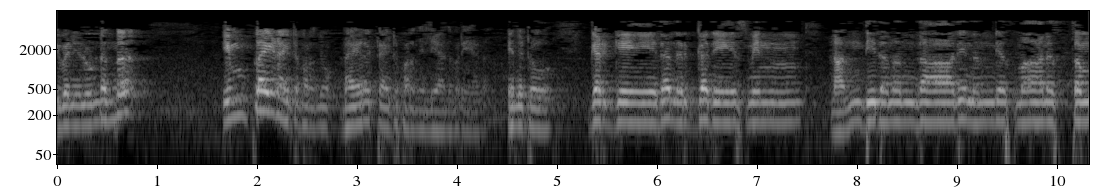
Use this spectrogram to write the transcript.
ഇവനിലുണ്ടെന്ന് ഇംപ്ലൈഡ് ആയിട്ട് പറഞ്ഞു ഡയറക്റ്റ് ആയിട്ട് പറഞ്ഞില്ല എന്ന് പറയാണ്. എന്നിട്ടോ ഗർഗേദ നിർഗതേസ്മിൻ നന്ദിത നന്ദാതി നന്ദ്യസ്മാനസ്ഥം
